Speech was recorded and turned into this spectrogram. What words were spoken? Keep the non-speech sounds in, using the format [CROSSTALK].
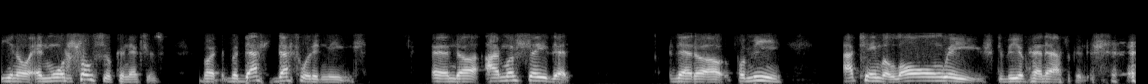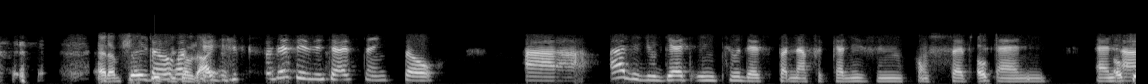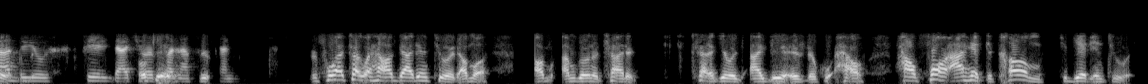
you know, and more social connections. But but that's that's what it means, and uh, I must say that that uh, for me, I came a long ways to be a Pan Africanist, [LAUGHS] and I'm saying this So, because okay. I so this is interesting. So, uh, how did you get into this Pan Africanism concept, Okay. and and Okay. how do you feel that you're Okay. Pan African? before I talk about how I got into it, I'm a, I'm, I'm going to try to try to give an idea as to how how far I had to come to get into it.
